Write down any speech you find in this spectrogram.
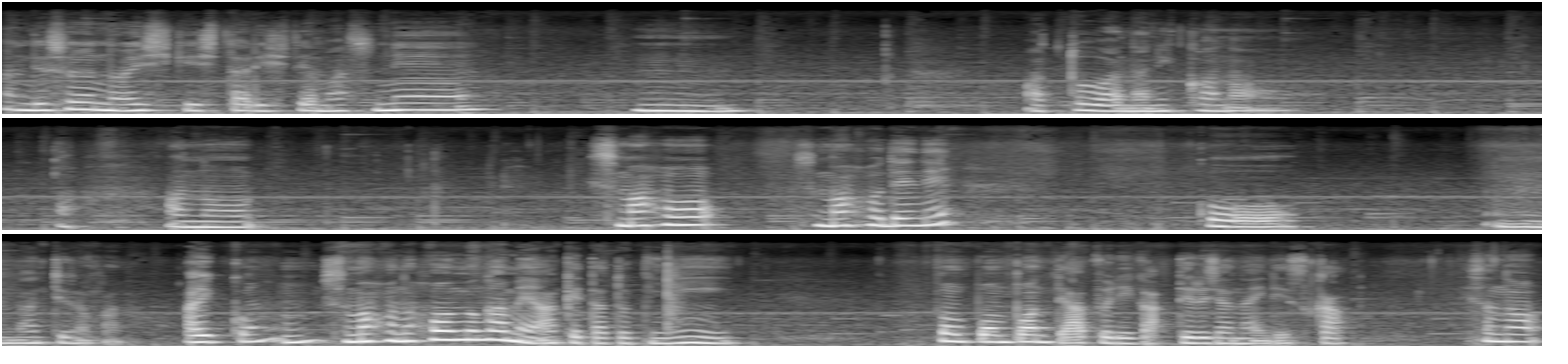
なんでそういうのを意識したりしてますねうんあとは何かな？ああのスマホスマホでねこう、うん、なんていうのかな？アイコン、うん、スマホのホーム画面開けた時にポンポンポンってアプリが出るじゃないですか。その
